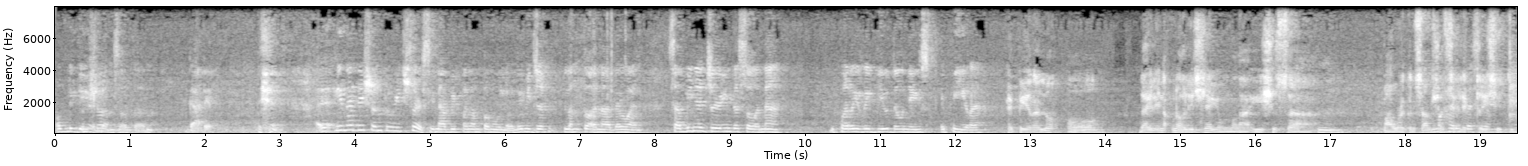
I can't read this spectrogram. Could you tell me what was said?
obligations of the got it. In addition to which, sir, sinabi pa ng Pangulo, let me jump lang to another one. Sabi niya during the SONA, ipare-review daw niya yung EPIRA. Epira law, oo. Dahil in-acknowledge niya yung mga issues sa power consumption, sa Mahal kasi- electricity.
